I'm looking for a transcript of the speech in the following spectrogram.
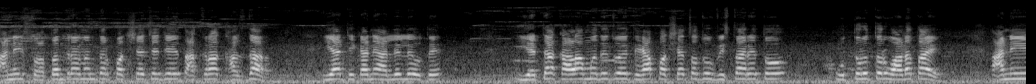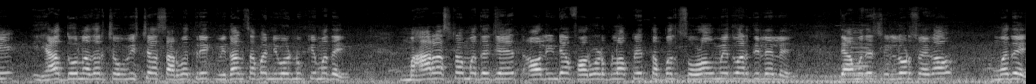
आणि स्वातंत्र्यानंतर पक्षाचे जे अकरा खासदार या ठिकाणी आलेले होते येत्या काळामध्ये जो आहे ह्या पक्षाचा जो विस्तार आहे तो उत्तरोत्तर वाढत आहे. आणि ह्या दोन हजार चोवीसच्या सार्वत्रिक विधानसभा निवडणुकीमध्ये महाराष्ट्रामध्ये जे आहेत ऑल इंडिया फॉरवर्ड ब्लॉकने तब्बल सोळा उमेदवार दिलेले आहे त्यामध्ये सिल्लोड सोयगावमध्ये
